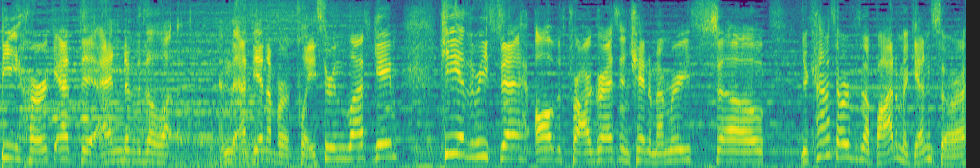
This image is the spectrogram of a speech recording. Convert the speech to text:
beat Herc at the end of the at the end of our playthrough in the last game, he has reset all of his progress and Chain of Memories, so you're kind of starting from the bottom again, Sora.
